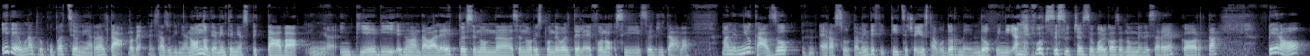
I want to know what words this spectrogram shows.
ed è una preoccupazione in realtà, vabbè, nel caso di mia nonna ovviamente mi aspettava mm, in piedi e non andava a letto e se non, se non rispondevo al telefono si, si, agitava, ma nel mio caso mm, era assolutamente fittizia, cioè io stavo dormendo, quindi anche fosse successo qualcosa non me ne sarei accorta, però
